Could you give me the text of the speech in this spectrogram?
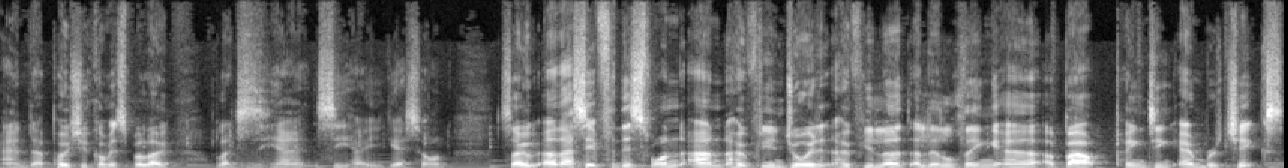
and uh, post your comments below. I'd like to see how, see how you get on. So uh, that's it for this one and hopefully you enjoyed it. Hope you learned a little thing uh, about painting Emperor chicks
